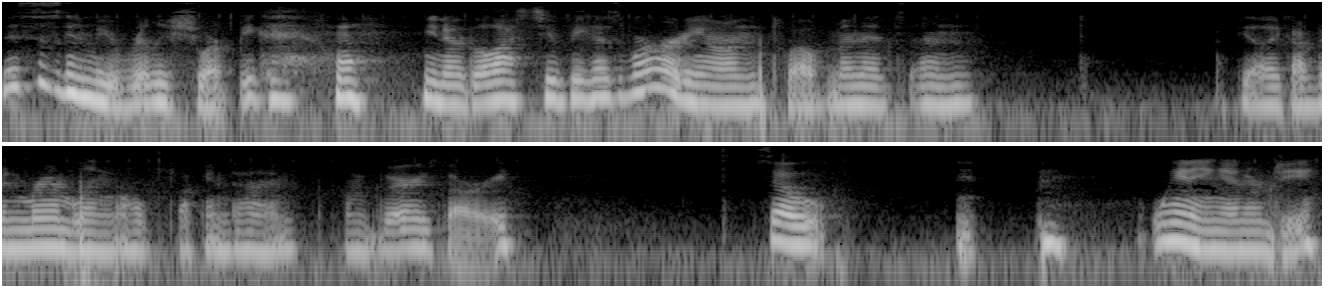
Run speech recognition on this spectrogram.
This is going to be really short because, you know, the last two because we're already on 12 minutes and I feel like I've been rambling the whole fucking time. I'm very sorry. So, waning energy.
